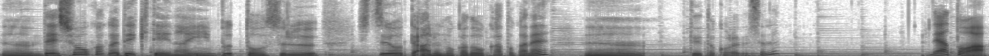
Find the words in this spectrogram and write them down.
うん、で消化ができていないインプットをする必要ってあるのかどうかとかね、うん、っていうところですよね。で、あとは、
